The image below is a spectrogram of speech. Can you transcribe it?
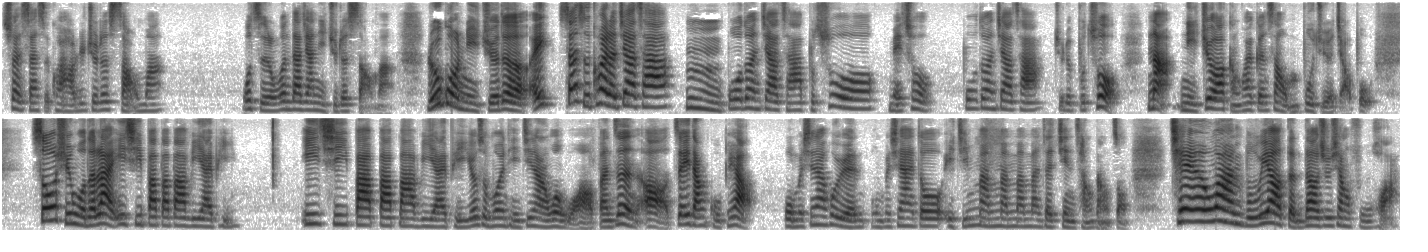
算三十块好，你觉得少吗？我只能问大家，你觉得少吗？如果你觉得哎三十块的价差，嗯，波段价差不错哦，没错，波段价差觉得不错，那你就要赶快跟上我们布局的脚步，搜寻我的 line 一七八八八 VIP 一七八八八 VIP，有什么问题尽量问我哦，反正哦这一档股票。我们现在会员，我们现在都已经慢慢慢慢在建仓当中，千万不要等到就像浮华、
